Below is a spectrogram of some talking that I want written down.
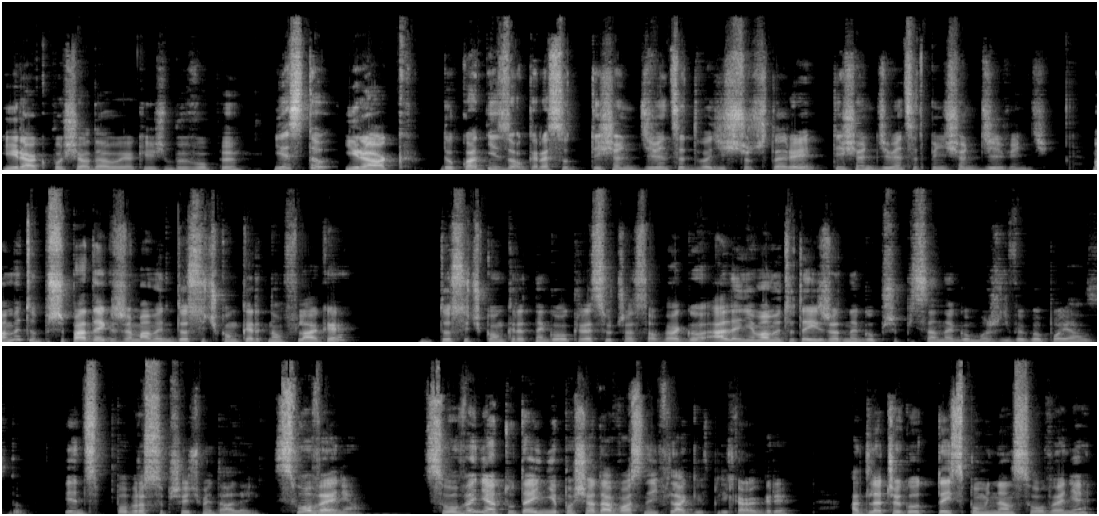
Irak posiadał jakieś BWP. Jest to Irak dokładnie z okresu 1924-1959. Mamy tu przypadek, że mamy dosyć konkretną flagę, dosyć konkretnego okresu czasowego, ale nie mamy tutaj żadnego przypisanego możliwego pojazdu. Więc po prostu przejdźmy dalej. Słowenia. Słowenia tutaj nie posiada własnej flagi w plikach gry. A dlaczego tutaj wspominam Słowenię?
